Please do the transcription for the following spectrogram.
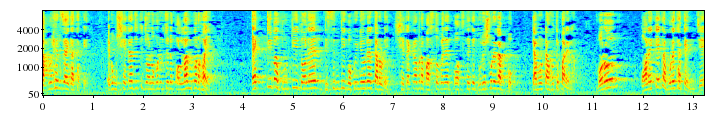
আগ্রহের জায়গা থাকে এবং সেটা যদি জনগণের জন্য কল্যাণকর হয় একটি বা দুটি দলের ডিসেন্টিং ওপিনিয়নের কারণে সেটাকে আমরা বাস্তবায়নের পথ থেকে দূরে সরে রাখব, তেমনটা হতে পারে না। বরং অনেকে এটা বলে থাকেন যে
